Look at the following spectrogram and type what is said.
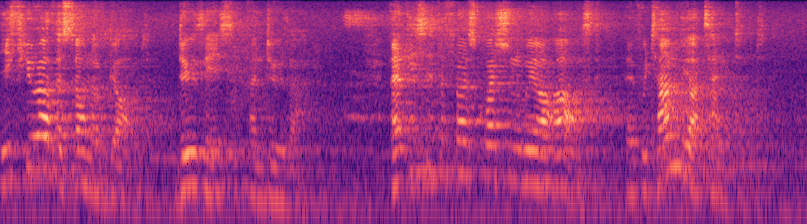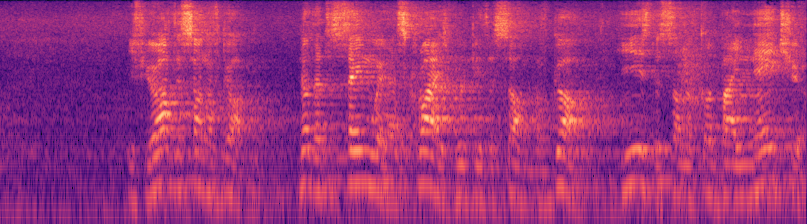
If you are the Son of God, do this and do that. And this is the first question we are asked every time we are tempted. If you are the Son of God, not that the same way as Christ would be the Son of God. He is the Son of God by nature,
